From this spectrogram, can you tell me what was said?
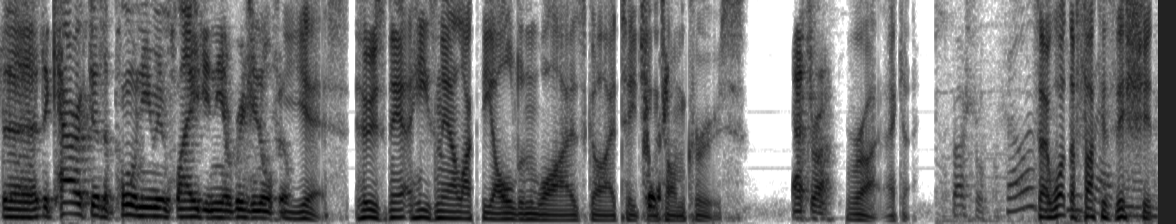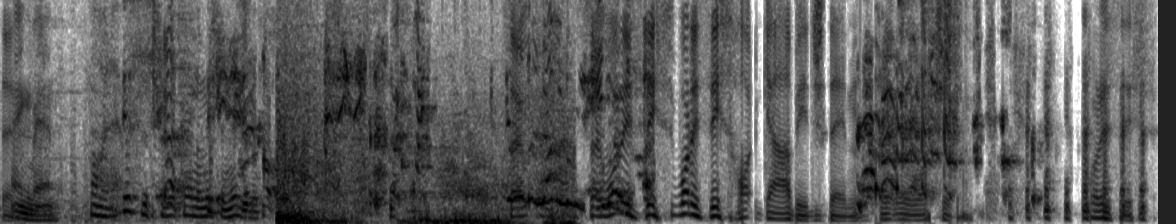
the the character that Paul Newman played in the original film. Yes, who's now he's now like the old and wise guy teaching Tom Cruise. That's right. Right. Okay. Special. So what the fuck is this shit then? Hangman. This is So so what is this? What is this hot garbage then that we're watching? What is this?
